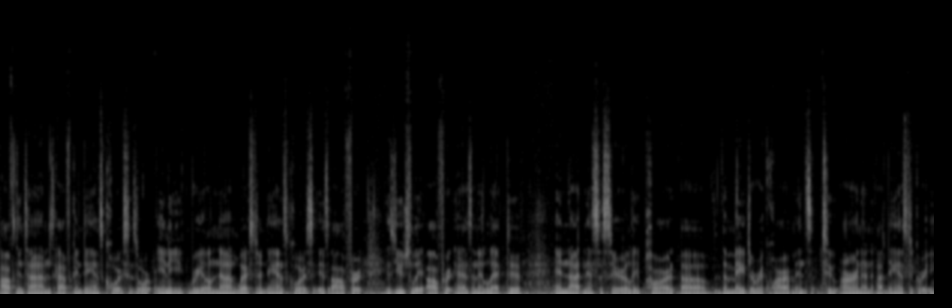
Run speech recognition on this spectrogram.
oftentimes African dance courses or any real non Western dance course is offered, is usually offered as an elective and not necessarily part of the major requirements to earn an, a dance degree.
